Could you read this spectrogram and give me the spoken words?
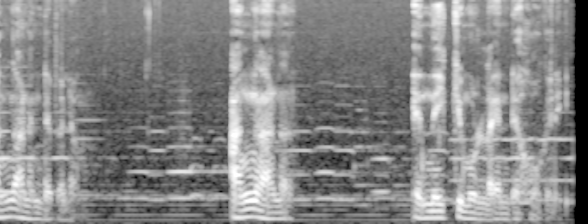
അങ്ങാണ് എന്റെ ബലം. അങ്ങാണ് എന്നേക്കുമുള്ള എന്റെ ഹോകരി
